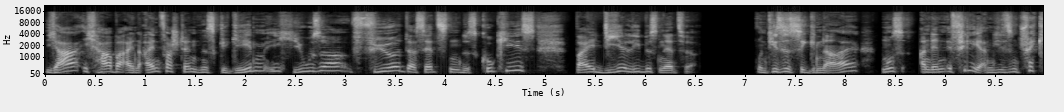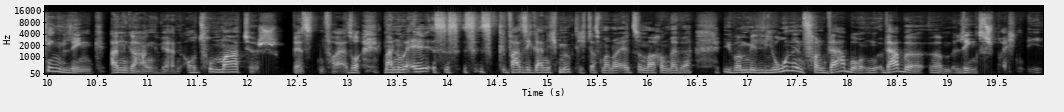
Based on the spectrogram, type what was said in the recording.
Ja, ich habe ein Einverständnis gegeben, ich User, für das Setzen des Cookies bei dir, liebes Netzwerk. Und dieses Signal muss an den Affiliate, an diesen Tracking-Link angehangen werden, automatisch, besten Fall. Also manuell ist es, es ist quasi gar nicht möglich, das manuell zu machen, weil wir über Millionen von Werbung, Werbelinks sprechen, die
